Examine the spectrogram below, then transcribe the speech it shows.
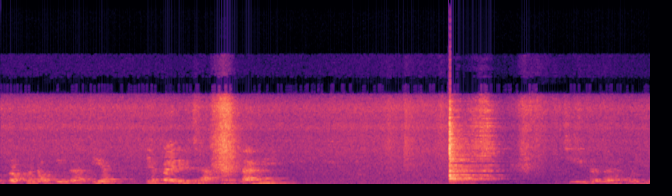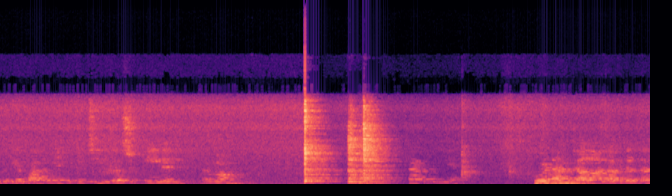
ਪ੍ਰੋਪਰ ਟੌਪਿੰਗ ਕਰਤੀ ਆ ਤੇ ਆਪਾਂ ਇਹਦੇ ਵਿੱਚ ਰੱਖ ਦਿੱਤਾ ਹੈ ਚੀਜ਼ ਦਾ ਪਹਿਲਾਂ ਥੋੜੀ ਜਿਹੀ ਵਧੀਆ ਪਾ ਦਿੰਦੇ ਹਾਂ, ਕਿਉਂਕਿ ਚੀਜ਼ ਦਾ ਸ਼ੌਕੀਨ ਹੈ ਜੀ ਅਰਮਾਨ ਢੱਕ ਦਿੰਦੇ ਹਾਂ। ਥੋੜਾ ਟਾਈਮ ਜ਼ਿਆਦਾ ਲੱਗ ਜਾਂਦਾ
